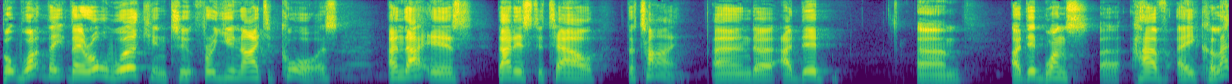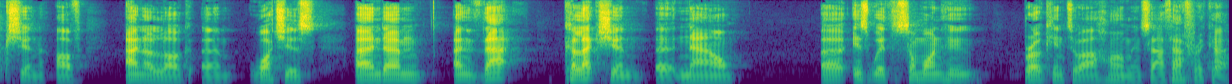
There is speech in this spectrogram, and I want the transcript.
but what they, they're all working to for a united cause, and that is that is to tell the time. And uh, I did um, I did once uh, have a collection of analog um, watches, and um, and that collection uh, now uh, is with someone who broke into our home in South Africa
